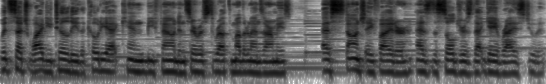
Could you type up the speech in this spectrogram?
With such wide utility, the Kodiak can be found in service throughout the Motherland's armies, as staunch a fighter as the soldiers that gave rise to it.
